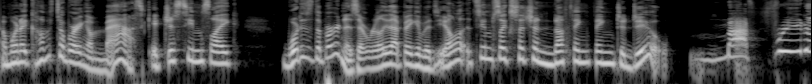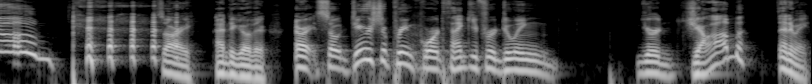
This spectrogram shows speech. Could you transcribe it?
And when it comes to wearing a mask, it just seems like what is the burden? Is it really that big of a deal? It seems like such a nothing thing to do. My freedom. Sorry, I had to go there. All right. So, dear Supreme Court, thank you for doing your job. Anyway,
